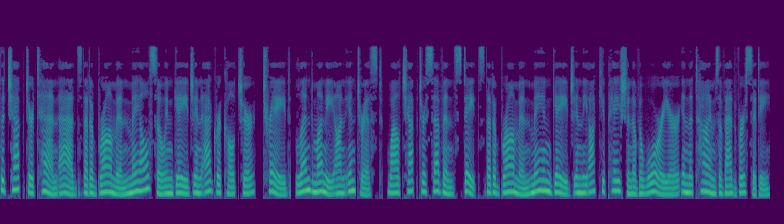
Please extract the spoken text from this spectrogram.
The Chapter 10 adds that a Brahmin may also engage in agriculture, trade, lend money on interest, while Chapter 7 states that a Brahmin may engage in the occupation of a warrior in the times of adversity.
